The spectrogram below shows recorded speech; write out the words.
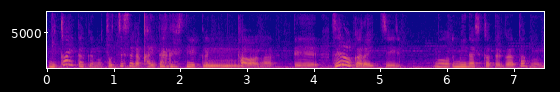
未開拓の土地すら開拓していくうん。パワーがあって0から1の生み出し方が多分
